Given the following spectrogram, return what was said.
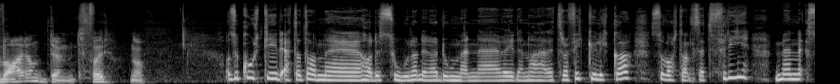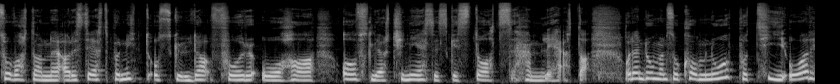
Hva er han dømt for nå? Altså Kort tid etter at han eh, hadde sona denne dommen eh, i denne trafikkulykka, så ble han sett fri, men så ble han eh, arrestert på nytt og skylda for å ha avslørt kinesiske statshemmeligheter. Og Den dommen som kom nå, på ti år,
